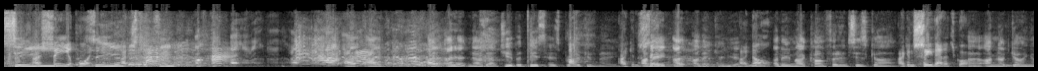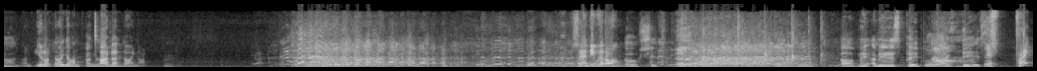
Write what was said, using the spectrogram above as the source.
See? I see your point. See? That's. See? Hard. Ah. I, I, I, I don't know about you, but this has broken me. I can see. I mean, I, I mean, can you? I know. I mean, my confidence is gone. I can see that it's gone. Uh, I'm not going on. Um, you're not going on? I'm not going- going on. Mm. Sandy, we're on. Oh shit. oh, I mean, I mean, it's people like this, Ah, This prick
